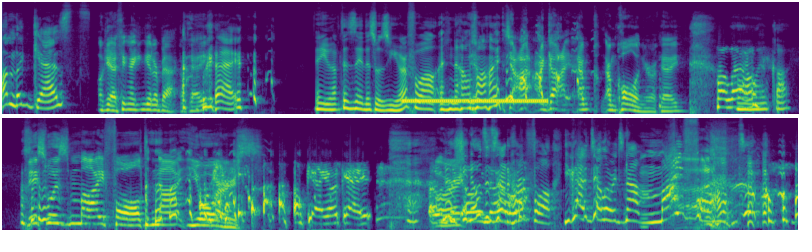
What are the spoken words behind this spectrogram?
on the guest? Okay, I think I can get her back. Okay. Okay. Now you have to say this was your fault and not mine. Yeah, I, I got. I'm I'm calling her. Okay. Hello. Oh my god. This was my fault, not yours. okay. Okay. All No, right. she knows Oh, it's not her fault. You gotta tell her it's not my fault.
